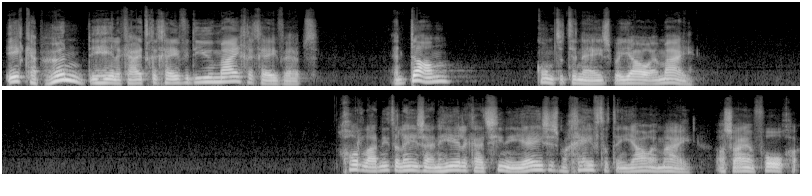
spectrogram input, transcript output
ik heb hun de heerlijkheid gegeven die u mij gegeven hebt. En dan komt het ineens bij jou en mij. God laat niet alleen zijn heerlijkheid zien in Jezus, maar geeft dat in jou en mij, als wij hem volgen.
